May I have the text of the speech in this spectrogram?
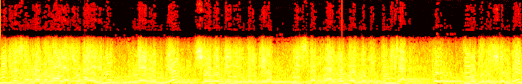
Bir fırsat oldu oraya sokar elimi veririm diyor. Şeyde bellidir diyor. Nispetler de bellidir. Bu güzel. Bu iyi bir usuldür.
